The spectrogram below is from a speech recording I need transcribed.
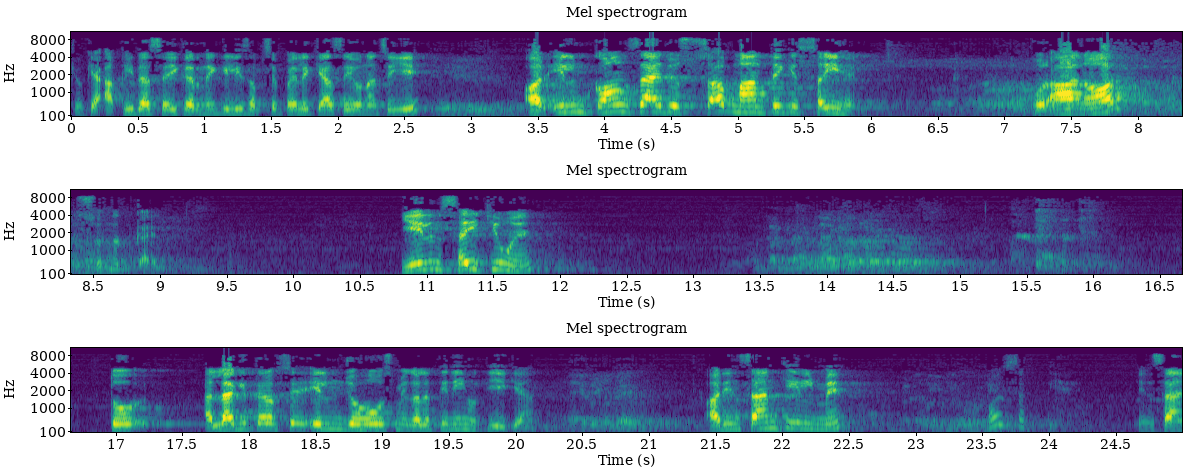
کیونکہ عقیدہ صحیح کرنے کے لیے سب سے پہلے کیا صحیح ہونا چاہیے؟ اور علم کون سا ہے جو سب مانتے کہ صحیح ہے؟ قرآن اور سنت کا علم۔ یہ علم صحیح کیوں ہے؟ تو اللہ کی طرف سے علم جو ہو اس میں غلطی نہیں ہوتی ہے کیا؟ اور انسان کے علم میں ہو سکتی ہے۔ انسان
